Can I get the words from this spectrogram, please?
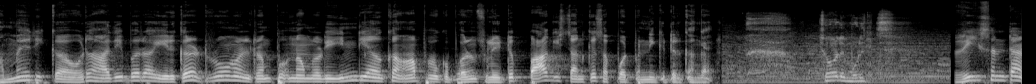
அமெரிக்காவோட அதிபராக இருக்கிற டொனால்ட் ட்ரம்ப் நம்மளுடைய இந்தியாவுக்கு ஆப்பு வைக்க போகிறேன்னு சொல்லிட்டு பாகிஸ்தானுக்கு சப்போர்ட் பண்ணிக்கிட்டு இருக்காங்க. சோலி முடிச்சு. ரீசெண்டாக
